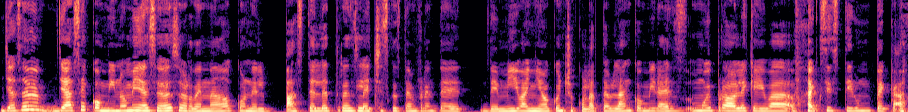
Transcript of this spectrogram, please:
ya se, ya se combinó mi deseo desordenado con el pastel de tres leches que está enfrente de, de mí bañado con chocolate blanco, mira, es muy probable que iba a existir un pecado,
